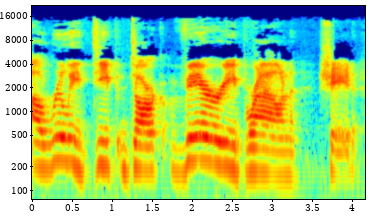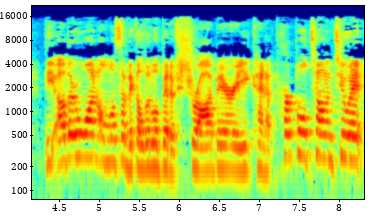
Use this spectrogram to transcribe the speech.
a really deep, dark, very brown shade. The other one almost had like a little bit of strawberry kind of purple tone to it.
